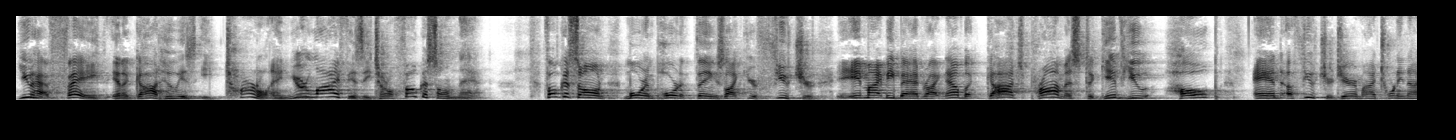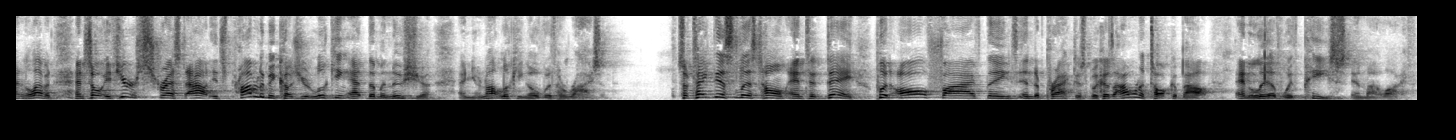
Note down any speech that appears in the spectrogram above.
you have faith in a God who is eternal and your life is eternal. Focus on that. Focus on more important things like your future. It might be bad right now, but God's promise to give you hope and a future. Jeremiah 29 11. And so if you're stressed out, it's probably because you're looking at the minutia and you're not looking over the horizon. So take this list home and today put all five things into practice because I want to talk about and live with peace in my life.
